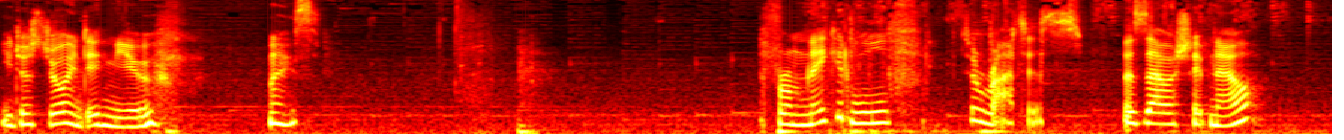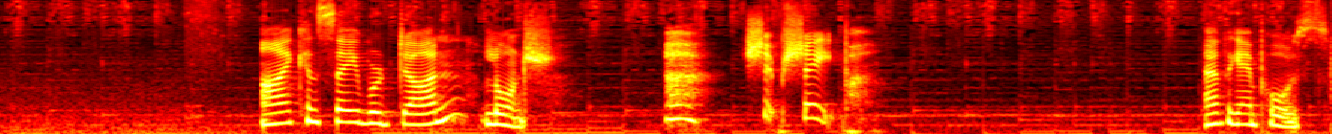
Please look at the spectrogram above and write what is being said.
You just joined, didn't you? nice. From Naked Wolf to Rattus. This is our ship now. I can say we're done. Launch. ship shape. I have the game paused.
